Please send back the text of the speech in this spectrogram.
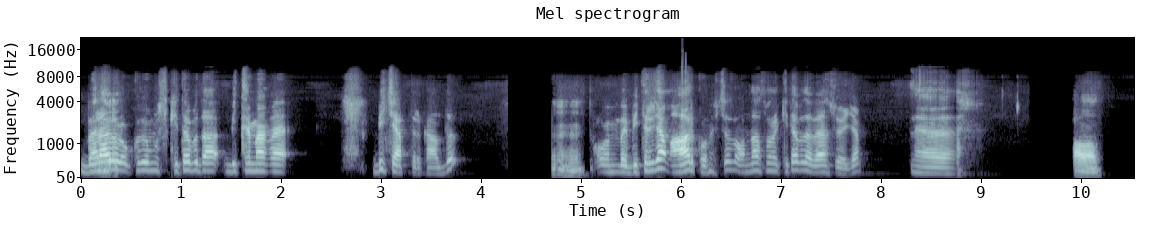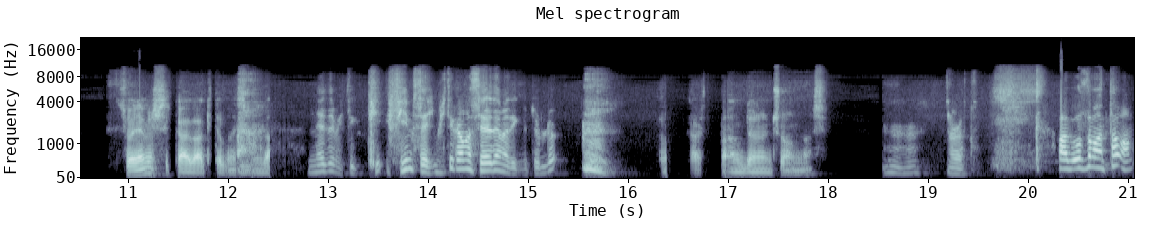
Beraber okuduğumuz kitabı da bitirmeme bir chapter kaldı. Hı hı. Onu da bitireceğim. Ağır konuşacağız. Ondan sonra kitabı da ben söyleyeceğim. Ee, Tamam. Söylemiştik galiba kitabın ismini. ne demiştik? Ki- film seçmiştik ama seyredemedik bir türlü. Ben dönünce onlar. Hı hı. Evet. Abi o zaman tamam.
